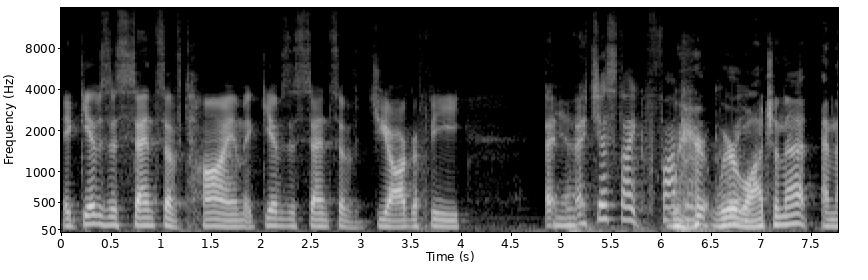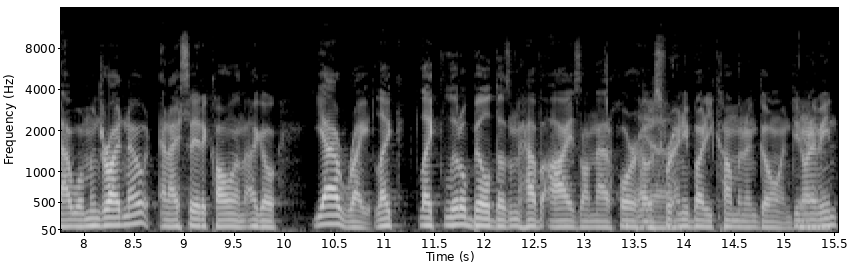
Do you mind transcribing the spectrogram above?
it gives a sense of time. It gives a sense of geography. It- Yeah. It's just like fucking. we're, we're watching that and that woman's riding out and i say to colin i go yeah right. Like like little bill doesn't have eyes on that whorehouse Yeah. for anybody coming and going. Do you know what i mean?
